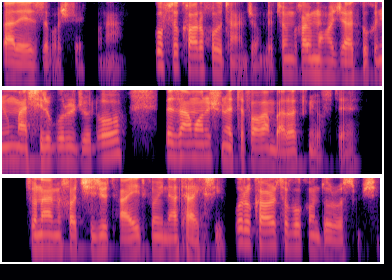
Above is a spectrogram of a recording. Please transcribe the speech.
برای ازدواج فکر کنم. گفت و کار خودت انجام بده. تو می‌خوای مهاجرت بکنی اون مسیر رو برو جلو به زمانشون اتفاقا برات میفته تو نمی‌خواد چیزی رو تایید کنی نه تکسی برو کارتو بکن درست میشه.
